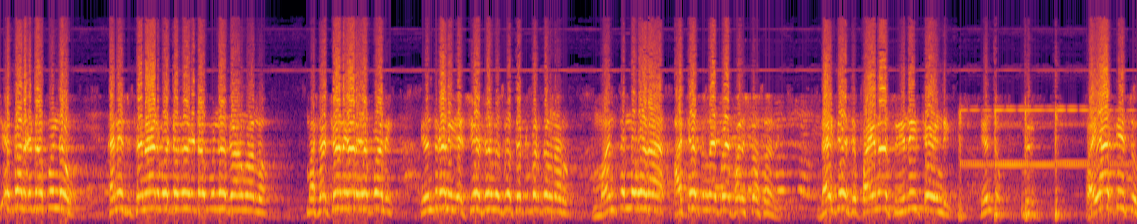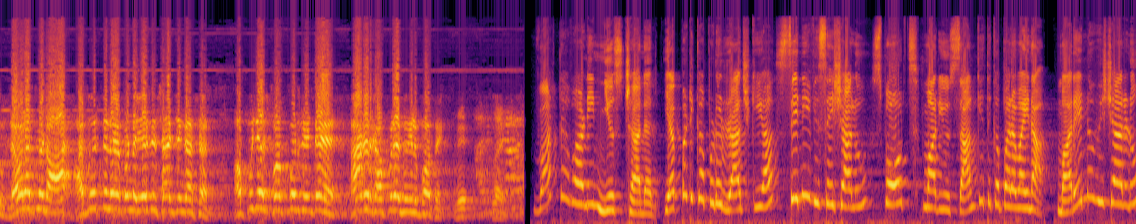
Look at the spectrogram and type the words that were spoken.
జీతాలకు డబ్బులు లేవు. కనీసం ఫినాయిల్ పట్టడానికి డబ్బులు లేవు గ్రామాల్లో. మా సత్యాన్ని గారు చెప్పాలి. ఎందుకని సిఎస్ఎంఎస్లో తొక్కి ఉన్నారు? మంత్రులు కూడా అచేతలు అయిపోయే పరిస్థితి వస్తుంది. దయచేసి ఫైనాన్స్ రిలీజ్ చేయండి. ఎందుకు ప్రయారిటీస్ డెవలప్మెంట్ అభివృద్ధి లేకుండా ఏది సాధ్యం కాదు సార్. అప్పు చేసి పప్పు కూడా తింటే ఆఖరికి అప్పులే మిగిలిపోతాయి. వార్తావాణి న్యూస్ ఛానల్ ఎప్పటికప్పుడు రాజకీయ సినీ విశేషాలు స్పోర్ట్స్ మరియు సాంకేతిక పరమైన మరెన్నో విషయాలను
